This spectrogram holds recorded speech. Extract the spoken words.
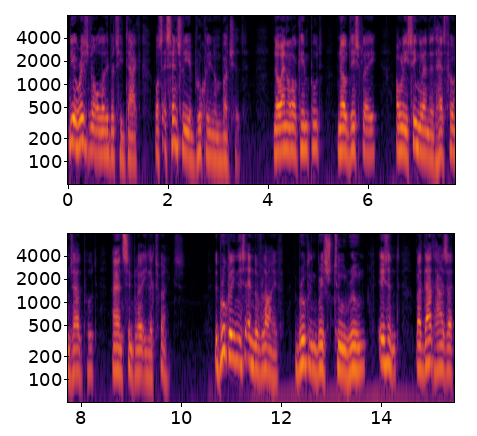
The original Liberty DAC was essentially a Brooklyn on budget. No analog input, no display, only single-ended headphones output and simpler electronics. The Brooklyn is end of life. The Brooklyn Bridge 2 Roon isn't, but that has a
